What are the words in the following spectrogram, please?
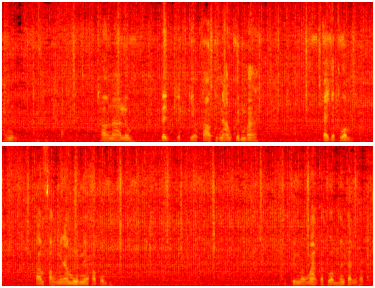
อันนี้ชาวนาเริ่มเร่งเก็บเกี่ยวข้าวที่น้ำขึ้นมา ใกล้จะท่วม ตามฝั่งแม่น้ำมูลเนี่ยครับผม ขึ้นมากๆก็ท่วมเหมือนกันครับ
